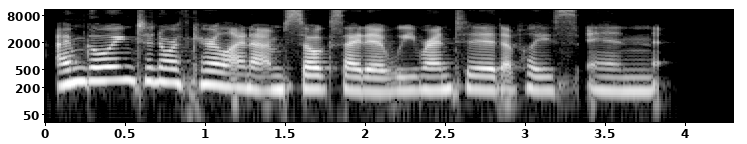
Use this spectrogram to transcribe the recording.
I'm going to North Carolina. I'm so excited. We rented a place in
